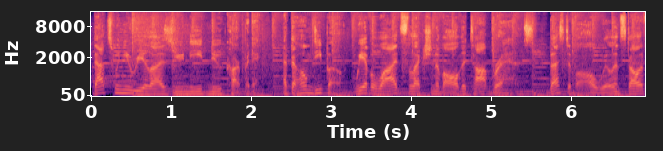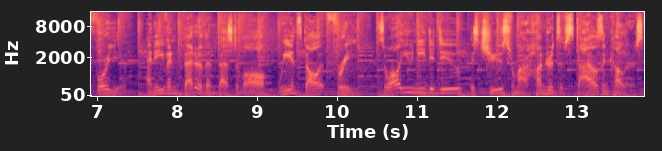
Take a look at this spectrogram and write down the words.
That's when you realize you need new carpeting. At the Home Depot, we have a wide selection of all the top brands. Best of all, we'll install it for you. And even better than best of all, we install it free. So all you need to do is choose from our hundreds of styles and colors.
